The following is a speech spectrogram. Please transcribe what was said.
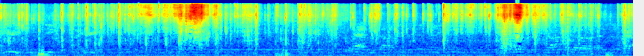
I hear you, Steve. I hear you. That is out here. Josh, uh, has been around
